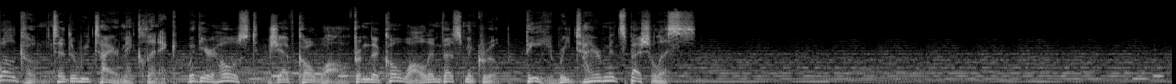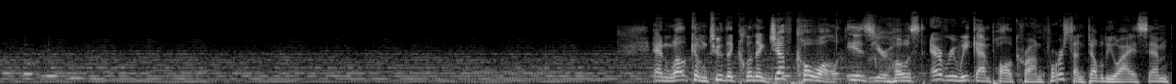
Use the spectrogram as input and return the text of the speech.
Welcome to the Retirement Clinic with your host, Jeff Kowal from the Kowal Investment Group, the retirement specialists. And welcome to the clinic. Jeff Kowal is your host. Every week, I'm Paul Kronforst on WISN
